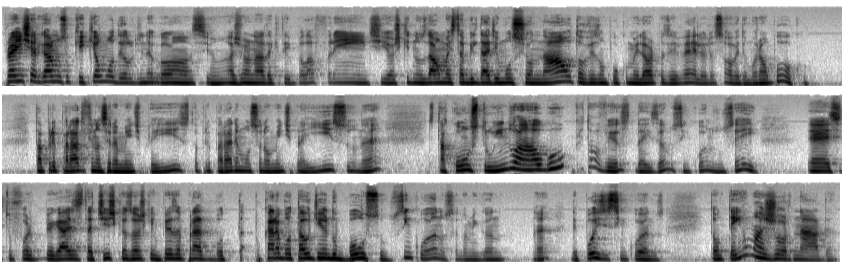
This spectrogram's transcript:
para enxergarmos o que que é o modelo de negócio, a jornada que tem pela frente. Eu acho que nos dá uma estabilidade emocional, talvez um pouco melhor para dizer, velho, olha só, vai demorar um pouco. Está preparado financeiramente para isso? Está preparado emocionalmente para isso, né? Está construindo algo que talvez 10 anos, 5 anos, não sei. É, se tu for pegar as estatísticas, eu acho que a empresa para o cara botar o dinheiro do bolso, 5 anos, se eu não me engano, né? Depois de 5 anos. Então tem uma jornada.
